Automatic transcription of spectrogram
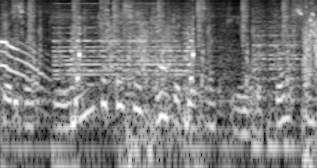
Cosa quinto, cosa.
